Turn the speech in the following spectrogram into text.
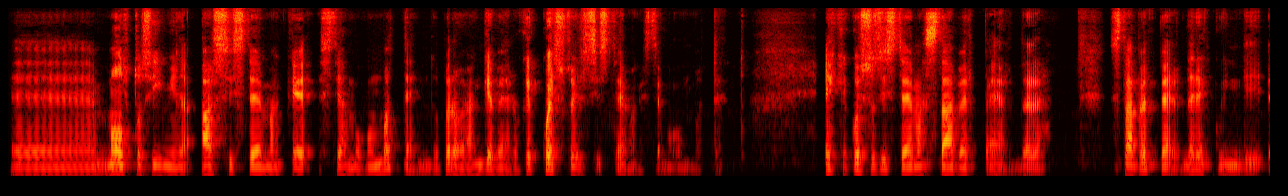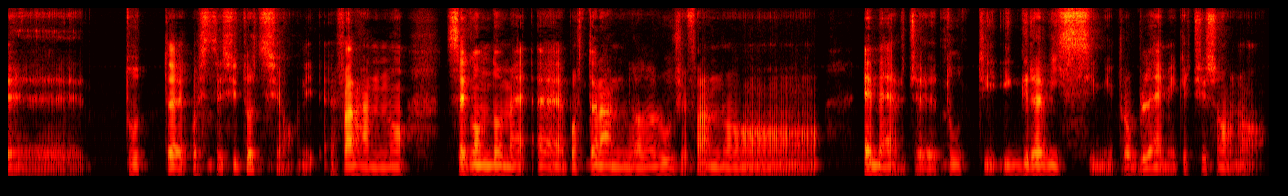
eh, molto simile al sistema che stiamo combattendo, però è anche vero che questo è il sistema che stiamo combattendo e che questo sistema sta per perdere, sta per perdere quindi eh, tutte queste situazioni faranno, secondo me, eh, porteranno alla luce, faranno emergere tutti i gravissimi problemi che ci sono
